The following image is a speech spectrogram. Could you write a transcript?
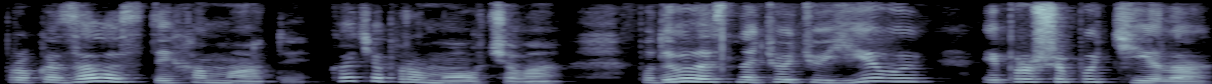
проказала стиха мати. Катя промовчала, подивилась на тьотю Єву і прошепотіла.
